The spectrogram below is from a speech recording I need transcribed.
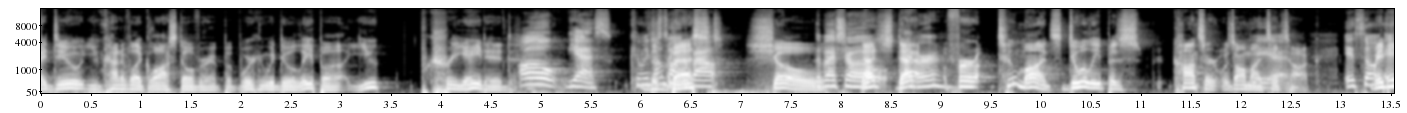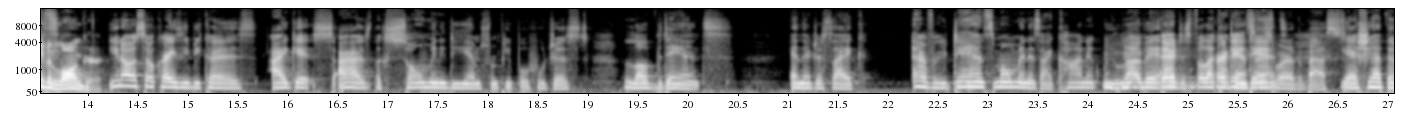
I do. You kind of like glossed over it, but working with Dua Lipa, you created Oh yes. Can we just talk best about show. the best show That's that ever? for two months. Dua Lipa's concert was on my Yeah, yeah. TikTok. It's so Maybe it's- even longer. You know, it's so crazy because I get I have like so many DMs from people who just love the dance, and they're just like, every dance moment is iconic. We love it. I They're- just feel like her I can dancers dance. were the best. Yeah, she had the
